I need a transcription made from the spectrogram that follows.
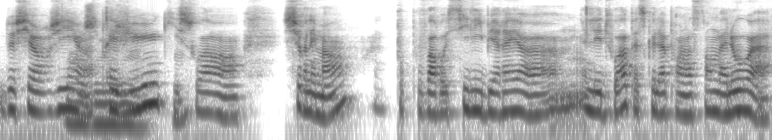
de chirurgie euh, j'imagine. prévu qui Mhm. soit euh, sur les mains pour pouvoir aussi libérer euh, les doigts. Parce que là, pour l'instant, Malo a,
